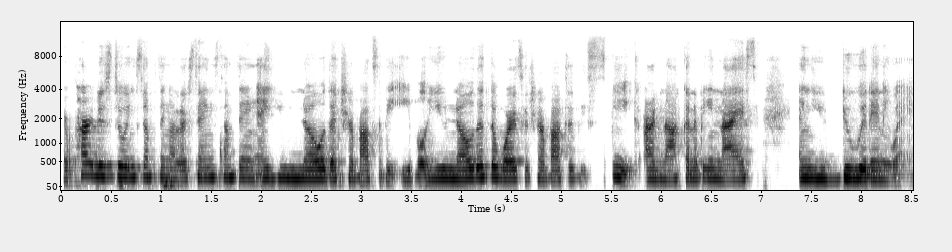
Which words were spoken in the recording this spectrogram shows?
your partner's doing something or they're saying something and you know that you're about to be evil. You know that the words that you're about to be, speak are not going to be nice and you do it anyway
